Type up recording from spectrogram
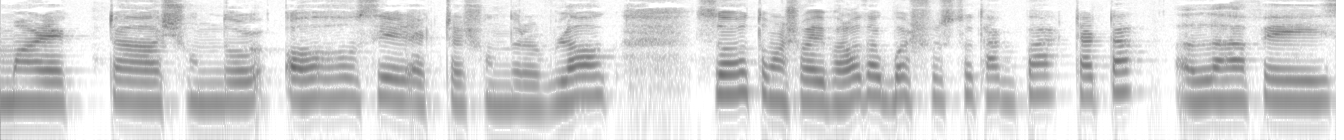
আমার একটা সুন্দর অহসের একটা সুন্দর ব্লগ সো তোমার সবাই ভালো থাকবা, সুস্থ থাকবা। টাটা, আল্লাহ হাফেজ।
